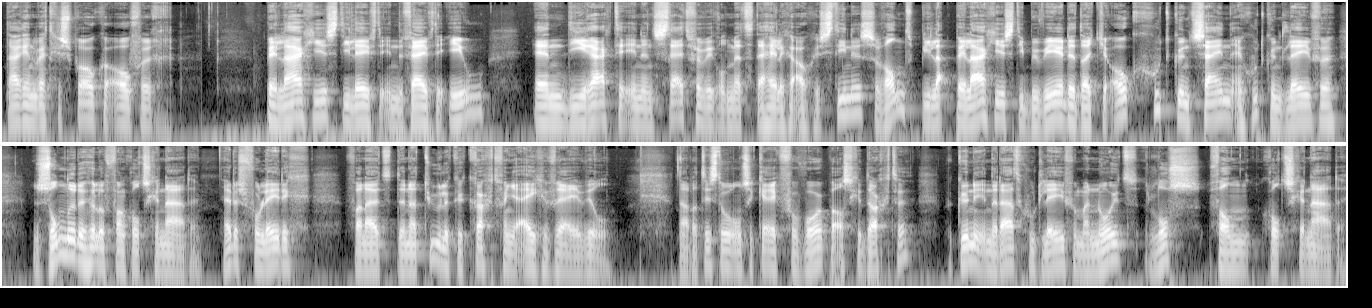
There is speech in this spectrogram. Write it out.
Daarin werd gesproken over Pelagius, die leefde in de vijfde eeuw. En die raakte in een strijd verwikkeld met de heilige Augustinus. Want Pelagius die beweerde dat je ook goed kunt zijn en goed kunt leven zonder de hulp van Gods genade. dus volledig vanuit de natuurlijke kracht van je eigen vrije wil. Nou, dat is door onze kerk verworpen als gedachte. We kunnen inderdaad goed leven, maar nooit los van Gods genade.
